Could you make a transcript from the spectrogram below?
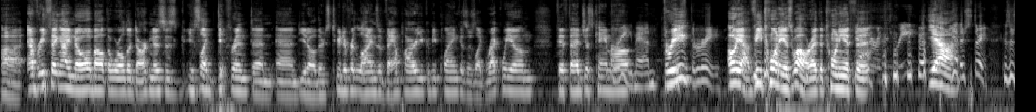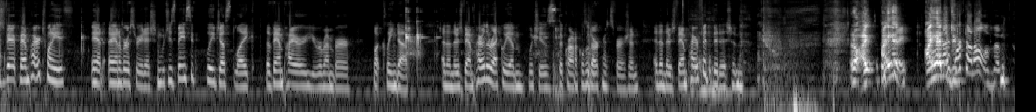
uh, everything I know about the world of darkness is is like different, and and you know there's two different lines of vampire you could be playing because there's like Requiem, Fifth Ed just came Three, out. man. Three? Three. Oh yeah, V twenty as well, right? The twentieth. Yeah. There three. yeah. Yeah, there's three. Because there's Va- Vampire 20th Anniversary Edition, which is basically just like the vampire you remember, but cleaned up. And then there's Vampire the Requiem, which is the Chronicles of Darkness version. And then there's Vampire 5th Edition. No, I I There's had. I had to I've do. worked on all of them.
